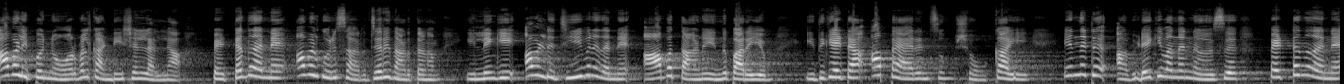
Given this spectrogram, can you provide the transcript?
അവൾ ഇപ്പോൾ നോർമൽ കണ്ടീഷനിലല്ല പെട്ടെന്ന് തന്നെ അവൾക്കൊരു സർജറി നടത്തണം. ഇല്ലെങ്കിൽ അവളുടെ ജീവന് തന്നെ ആപത്താണ് എന്ന് പറയും. ഇത് കേട്ട ആ പാരൻസും ഷോക്കായി എന്നിട്ട് അവിടേക്ക് വന്ന നേഴ്സ് പെട്ടെന്ന് തന്നെ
